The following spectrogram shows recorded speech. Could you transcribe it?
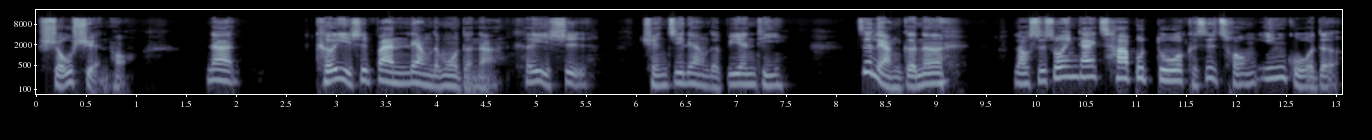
首选哈，那可以是半量的莫德纳，可以是全剂量的 BNT，这两个呢，老实说应该差不多。可是从英国的，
